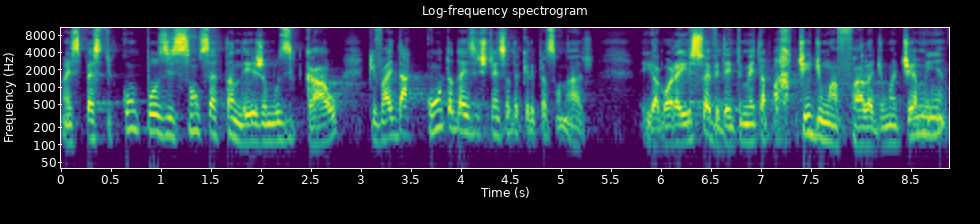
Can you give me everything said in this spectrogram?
uma espécie de composição sertaneja musical que vai dar conta da existência daquele personagem. E agora isso, evidentemente, a partir de uma fala de uma tia minha,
